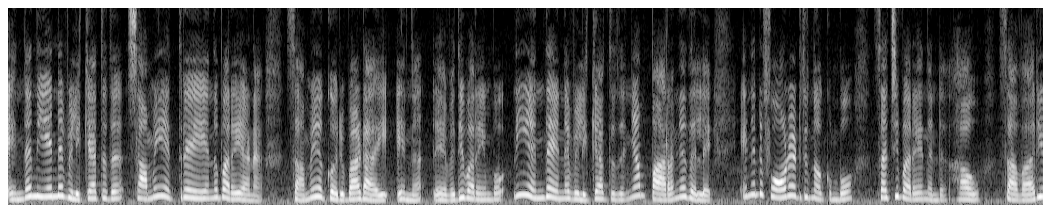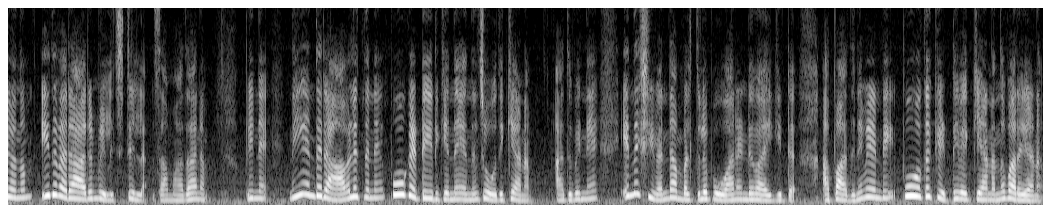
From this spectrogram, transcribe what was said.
എന്താ നീ എന്നെ വിളിക്കാത്തത്? സമയം എത്രയായി എന്ന് പറയാണ്. സമയമൊക്കെ ഒരുപാടായി എന്ന് രേവതി പറയുമ്പോൾ നീ എന്താ എന്നെ വിളിക്കാത്തത്? ഞാൻ പറഞ്ഞതല്ലേ? എന്നിട്ട് ഫോൺ എടുത്ത് നോക്കുമ്പോൾ സച്ചി പറയുന്നുണ്ട് ഹൗ സവാരിയൊന്നും ഇതുവരെ ആരും വിളിച്ചിട്ടില്ല. സമാധാനം. പിന്നെ നീ എന്താ രാവിലെ തന്നെ പൂ കെട്ടിയിരിക്കുന്നേ? എന്ന് ചോദിക്കുകയാണ്. അത് പിന്നെ ഇന്ന് ശിവന്റെ അമ്പലത്തിൽ പോകാനുണ്ട് വൈകിട്ട്. അപ്പോൾ അതിനു വേണ്ടി പൂവൊക്കെ കെട്ടി വെക്കുകയാണെന്ന് പറയാണ്.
